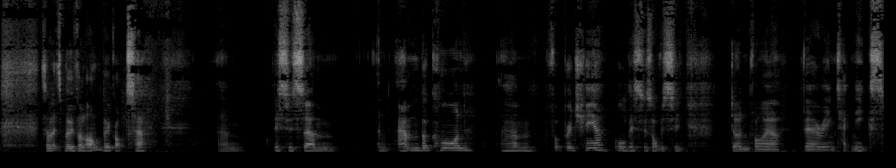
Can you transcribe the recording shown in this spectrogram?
so let's move along. We've got, uh, um, this is um, an ambercorn um, footbridge here. All this is obviously done via varying techniques.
